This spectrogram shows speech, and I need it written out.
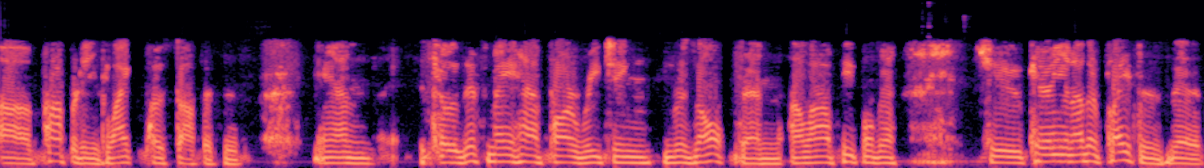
uh, properties like post offices. And so this may have far reaching results and allow people to, to carry in other places that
